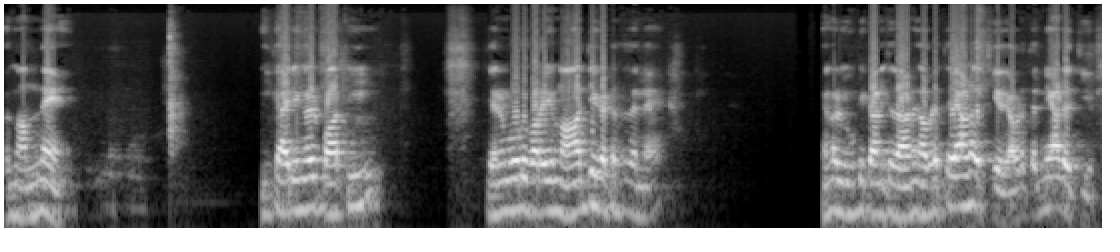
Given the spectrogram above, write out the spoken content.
എന്ന് അന്നേ ഈ കാര്യങ്ങൾ പാർട്ടി ജനങ്ങളോട് പറയുന്ന ആദ്യഘട്ടത്തിൽ തന്നെ ഞങ്ങൾ ചൂണ്ടിക്കാണിച്ചതാണ് അവിടെ തന്നെയാണ് എത്തിയത്. അവിടെ തന്നെയാണ് എത്തിയത്.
